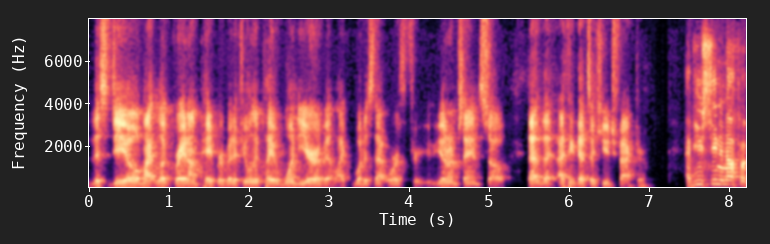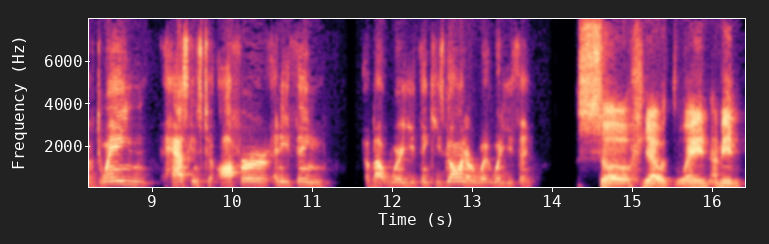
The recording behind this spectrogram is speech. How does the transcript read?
this deal might look great on paper, but if you only play one year of it, like what is that worth for you? You know what I'm saying? So that, that I think that's a huge factor. Have you seen enough of Dwayne Haskins to offer anything about where you think he's going, or what, what do you think? So yeah, with Dwayne, I mean,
